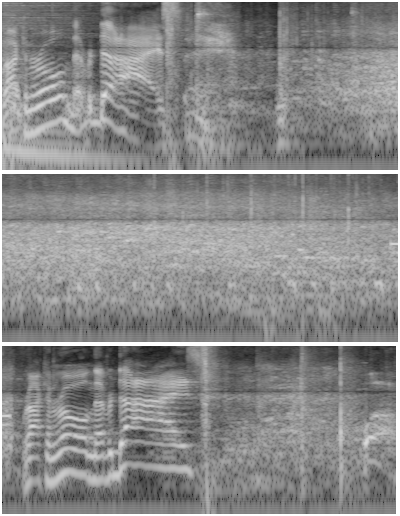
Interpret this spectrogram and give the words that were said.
Rock and roll never dies. Rock and roll never dies. Whoa.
